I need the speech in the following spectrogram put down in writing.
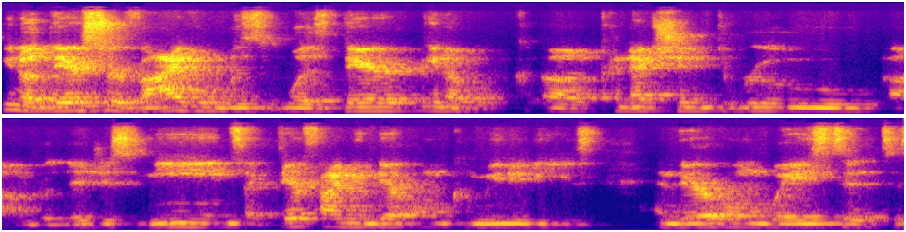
you know their survival was was their you know uh, connection through um, religious means like they're finding their own communities and their own ways to, to,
